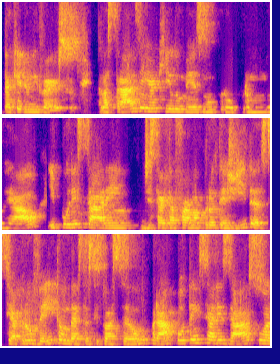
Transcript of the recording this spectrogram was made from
daquele universo. Elas trazem aquilo mesmo para o mundo real e, por estarem, de certa forma, protegidas, se aproveitam dessa situação para potencializar a sua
